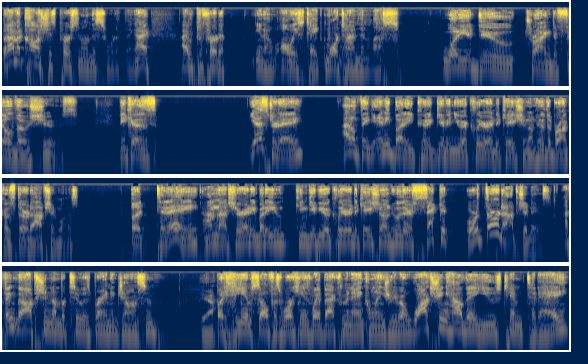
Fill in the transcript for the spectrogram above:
But I'm a cautious person on this sort of thing. I, I prefer to, you know, always take more time than less. what do you do trying to fill those shoes? Because yesterday, I don't think anybody could have given you a clear indication on who the Broncos' third option was. But today, I'm not sure anybody who can give you a clear indication on who their second or third option is. I think the option number two is Brandon Johnson. Yeah. But he himself is working his way back from an ankle injury. But watching how they used him today,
